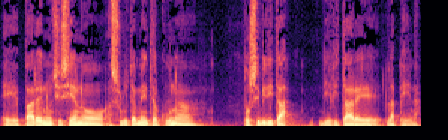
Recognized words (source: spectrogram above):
e pare non ci siano assolutamente alcuna possibilità di evitare la pena.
